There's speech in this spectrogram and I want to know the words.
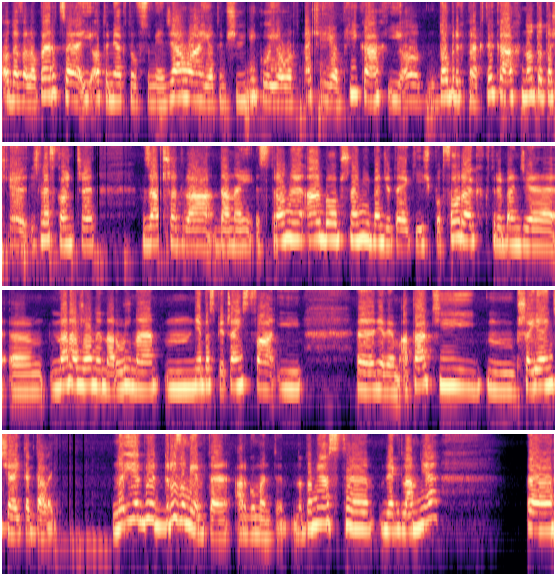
o deweloperce i o tym, jak to w sumie działa, i o tym silniku, i o WordPressie, i o plikach, i o dobrych praktykach, no to to się źle skończy zawsze dla danej strony, albo przynajmniej będzie to jakiś potworek, który będzie narażony na różne mm, niebezpieczeństwa i nie wiem, ataki, mm, przejęcia i tak dalej. No i jakby rozumiem te argumenty. Natomiast e, jak dla mnie, e,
